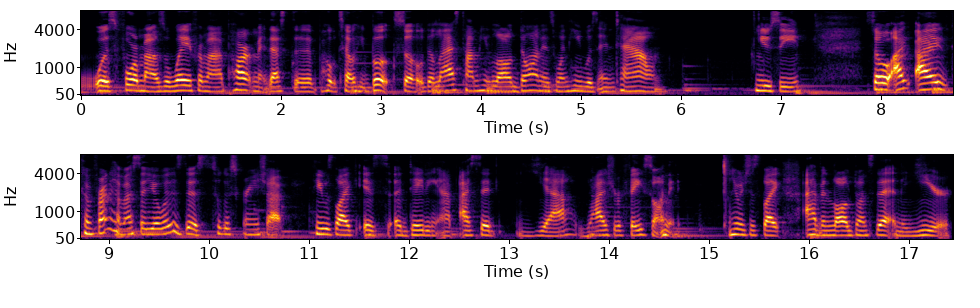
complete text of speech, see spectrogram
was four miles away from my apartment that's the hotel he booked so the last time he logged on is when he was in town you see so I, I confronted him i said yo what is this took a screenshot He was like, It's a dating app. I said, Yeah. Why is your face on it? He was just like, I haven't logged onto that in a year.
